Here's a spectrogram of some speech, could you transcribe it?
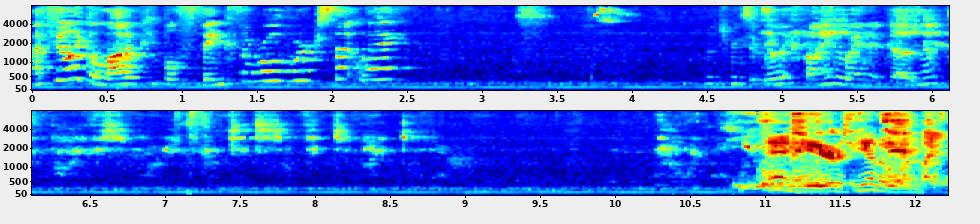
I feel like a lot of people think the world works that way. Which makes it really funny the way it doesn't. You And here's the other one. Like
